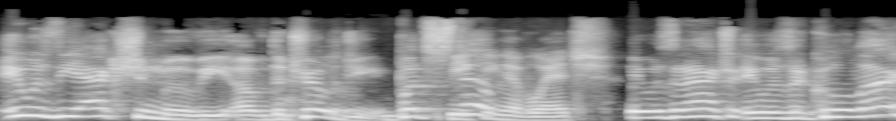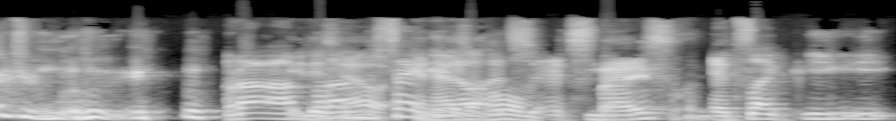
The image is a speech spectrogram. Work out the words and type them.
It was the action movie of the trilogy, but still, Speaking of which, it was an action. It was a cool action movie. But, I, but I'm just saying, you know, it's, it's nice. It's like you, you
